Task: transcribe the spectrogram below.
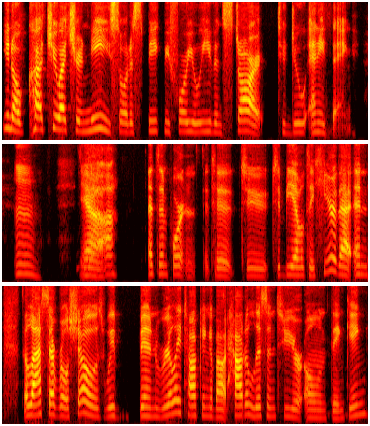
you know cut you at your knees so to speak before you even start to do anything Mm. Yeah, that's important to to to be able to hear that. And the last several shows, we've been really talking about how to listen to your own thinking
